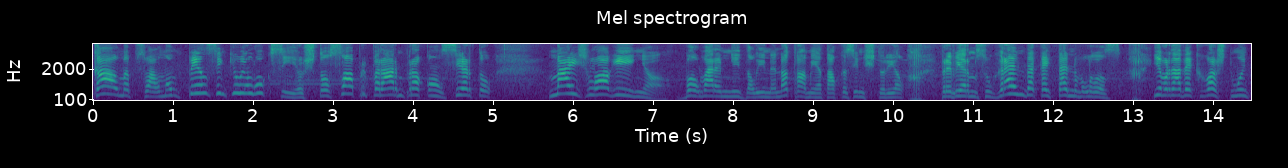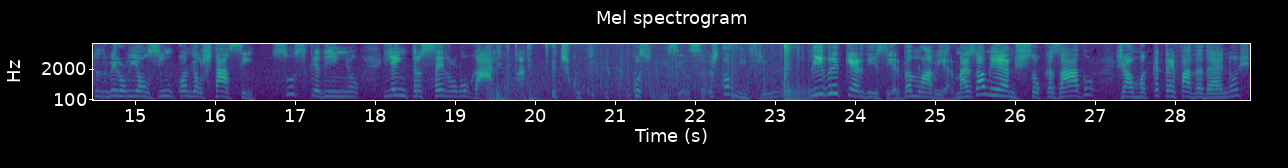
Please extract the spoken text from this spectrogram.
Calma, pessoal, não pensem que eu enlouqueci. Eu estou só a preparar-me para o concerto mais loguinho. Vou levar a minha Idalina naturalmente ao Casino Estoril para vermos o grande Caetano Veloso. E a verdade é que gosto muito de ver o leãozinho quando ele está assim, sossegadinho e em terceiro lugar. Desculpe, com a sua licença, está livre? Livre quer dizer, vamos lá ver, mais ou menos. Sou casado, já uma catrefada de anos,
